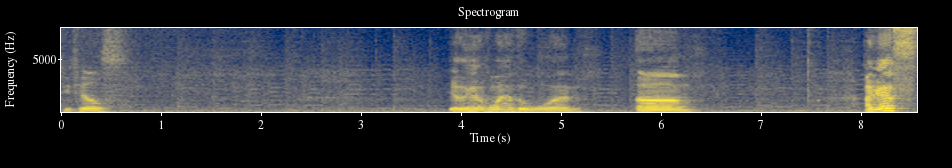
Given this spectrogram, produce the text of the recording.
Details. Yeah, I think I've only had the one. Um, I guess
